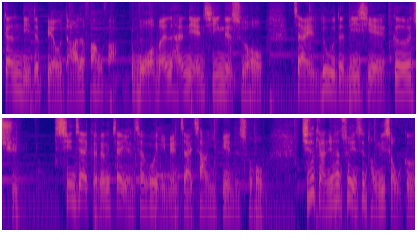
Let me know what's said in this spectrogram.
跟你的表达的方法，我们很年轻的时候在录的那些歌曲，现在可能在演唱会里面再唱一遍的时候，其实感觉上虽然是同一首歌，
